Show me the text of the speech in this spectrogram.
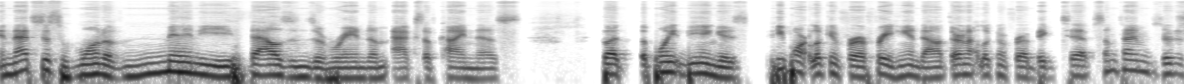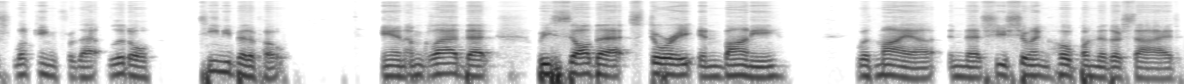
And that's just one of many thousands of random acts of kindness. But the point being is people aren't looking for a free handout. They're not looking for a big tip. Sometimes they're just looking for that little teeny bit of hope. And I'm glad that we saw that story in Bonnie with Maya and that she's showing hope on the other side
